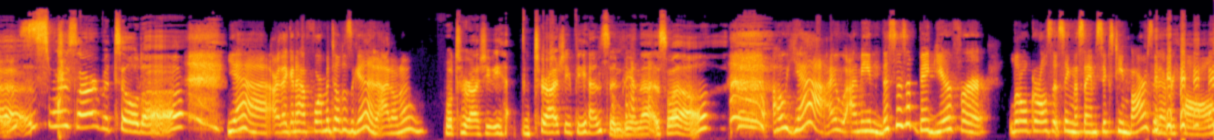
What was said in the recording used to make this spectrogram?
us? us? Where's our Matilda? yeah, are they going to have four Matildas again? I don't know. Well, Taraji, Taraji P. Henson being that as well. Oh yeah, I, I mean, this is a big year for little girls that sing the same 16 bars at every call.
